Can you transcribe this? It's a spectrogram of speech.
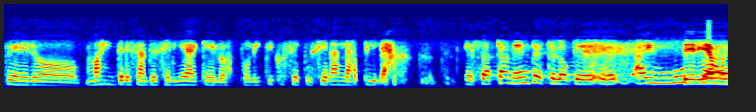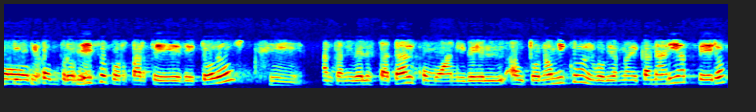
pero más interesante sería que los políticos se pusieran las pilas. Exactamente, es que lo que eh, hay mucho compromiso por parte de todos, tanto a nivel estatal como a nivel autonómico, en el gobierno de Canarias, pero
